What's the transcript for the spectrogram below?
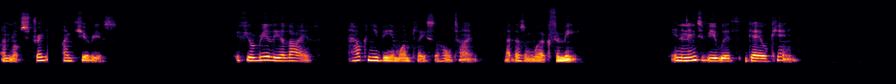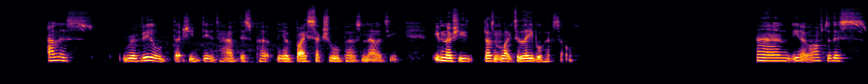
I'm not straight, I'm curious. If you're really alive, how can you be in one place the whole time? That doesn't work for me. In an interview with Gayle King, Alice revealed that she did have this per, you know bisexual personality, even though she doesn't like to label herself. And you know, after this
